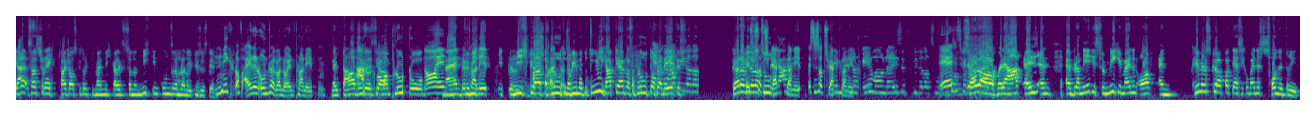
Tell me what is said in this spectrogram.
Ja, das hast du recht, falsch ausgedrückt. Ich meine nicht Galaxie, sondern nicht in unserem Planetensystem. nicht auf einen unserer neuen Planeten. Weil da Ach, wurde es wenn ja. man Pluto, Neun. Nein, den für mich, Planetentitel. für mich gehört der Pluto noch immer dazu. Ich habe gelernt, dass der Pluto ein Planet ist. Gehört er Es wieder ist ein dazu? Zwergplanet. Es ist ein Zwergplanet. er ist jetzt wieder dazu. Er ist jetzt wieder Soll dabei. auch, weil er hat, er ist ein, ein Planet ist für mich in meinen Augen ein Himmelskörper, der sich um eine Sonne dreht.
